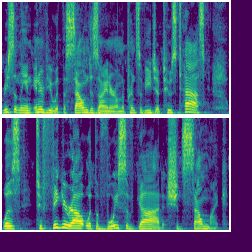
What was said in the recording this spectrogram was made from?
recently an interview with the sound designer on The Prince of Egypt, whose task was to figure out what the voice of God should sound like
